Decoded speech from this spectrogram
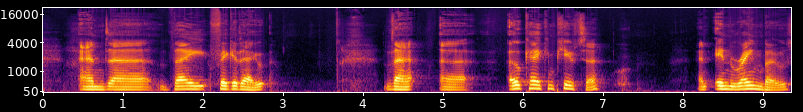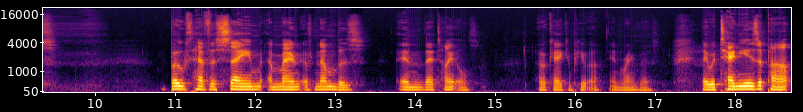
and uh, they figured out that uh, OK Computer and In Rainbows both have the same amount of numbers in their titles. OK Computer in Rainbows. They were 10 years apart.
